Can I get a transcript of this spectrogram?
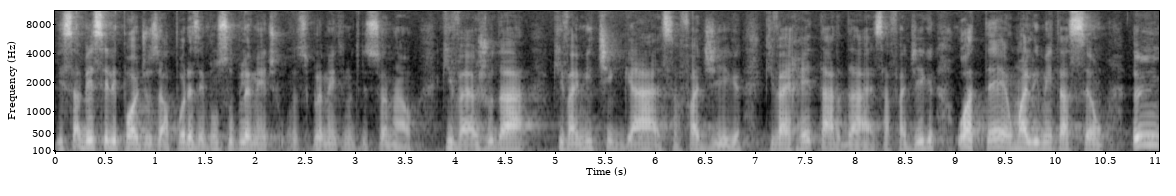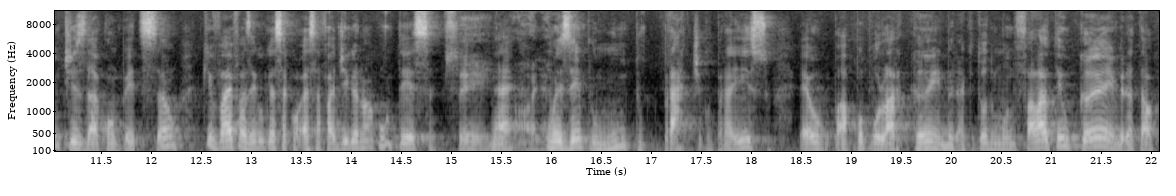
e saber se ele pode usar, por exemplo, um suplemento, um suplemento nutricional que vai ajudar, que vai mitigar essa fadiga, que vai retardar essa fadiga, ou até uma alimentação antes da competição que vai fazer com que essa, essa fadiga não aconteça. Sim, né? olha. Um exemplo muito prático para isso é o, a popular cãibra, que todo mundo fala, ah, eu tenho cãibra tal.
